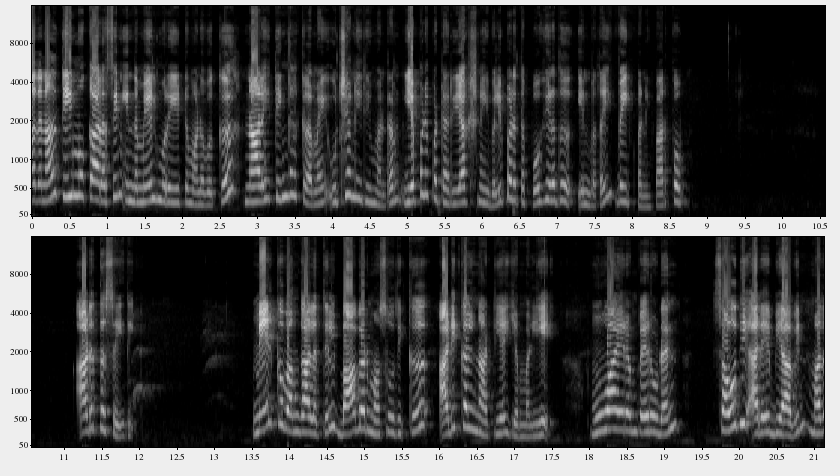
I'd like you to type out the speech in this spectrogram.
அதனால் திமுக அரசின் இந்த மேல்முறையீட்டு மனுவுக்கு நாளை திங்கட்கிழமை உச்சநீதிமன்றம் எப்படிப்பட்ட ரியாக்ஷனை வெளிப்படுத்தப் போகிறது என்பதை வெயிட் பண்ணி பார்ப்போம். அடுத்த செய்தி. மேற்கு வங்காளத்தில் பாபர் மசூதிக்கு அடிக்கல் நாட்டிய எம்எல்ஏ. மூவாயிரம் பேருடன் சவுதி அரேபியாவின் மத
